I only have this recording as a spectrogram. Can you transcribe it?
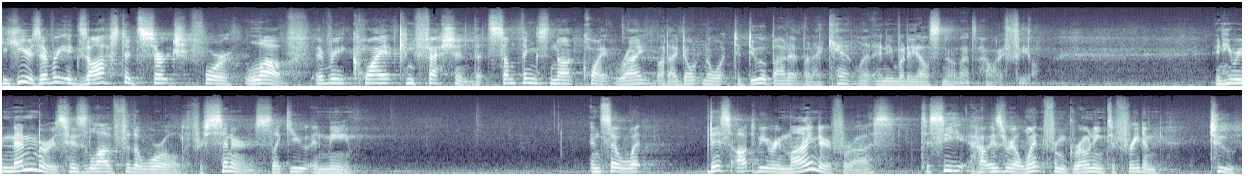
he hears every exhausted search for love, every quiet confession that something's not quite right, but I don't know what to do about it, but I can't let anybody else know that's how I feel. And he remembers his love for the world, for sinners like you and me. And so, what this ought to be a reminder for us to see how Israel went from groaning to freedom to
